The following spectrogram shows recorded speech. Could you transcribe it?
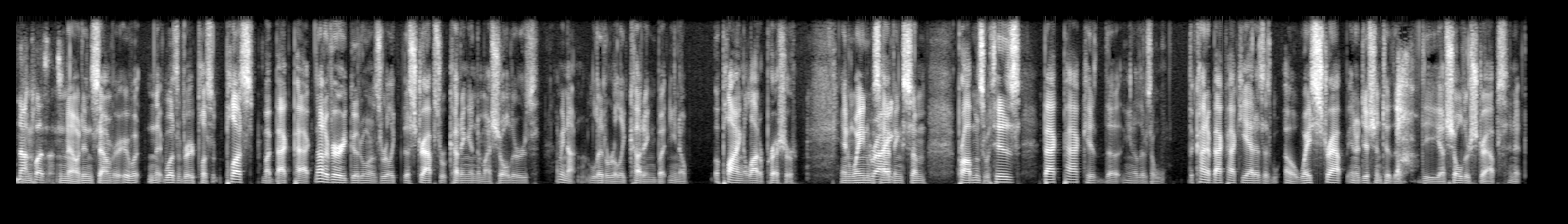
not pleasant. no, it didn't sound very. It, wa- it wasn't very pleasant. Plus, my backpack, not a very good one. It was really the straps were cutting into my shoulders. I mean, not literally cutting, but you know, applying a lot of pressure. And Wayne was Right. having some problems with his backpack. His the you know, there's a the kind of backpack he had is a, a waist strap in addition to the the uh, shoulder straps, and it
